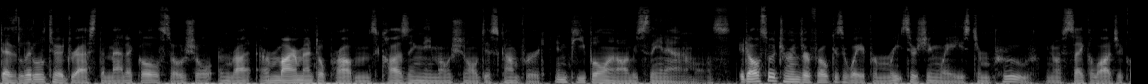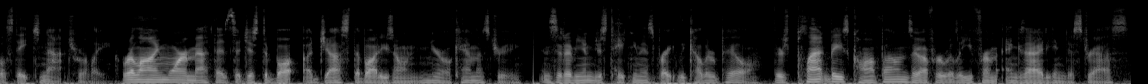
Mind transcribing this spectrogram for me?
does little to address the medical, social, and environmental problems causing the emotional discomfort in people and obviously in animals. It also turns our focus away from researching ways to improve, you know, psychological states naturally, relying more on methods that just abo- adjust the body's own neurochemistry instead of you know just taking this brightly colored pill. There's plant-based compounds that offer relief from anxiety and distress,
